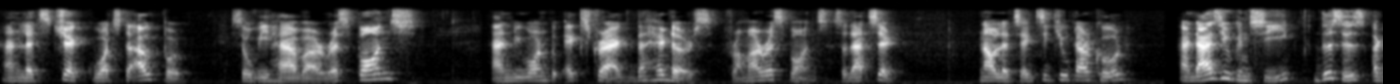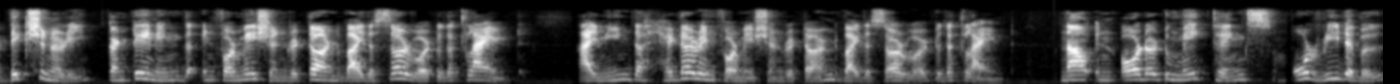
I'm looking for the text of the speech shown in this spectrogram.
and let's check what's the output. So we have our response and we want to extract the headers from our response. So that's it. Now let's execute our code. And as you can see, this is a dictionary containing the information returned by the server to the client. I mean the header information returned by the server to the client. Now in order to make things more readable,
